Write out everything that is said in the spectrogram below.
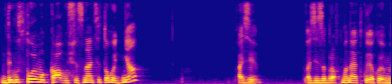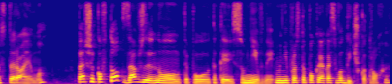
Дегустуємо каву 16-го дня. Азі. Азі забрав монетку, якою ми стираємо. Перший ковток завжди, ну, типу, такий сумнівний. Мені просто поки якась водичка трохи.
